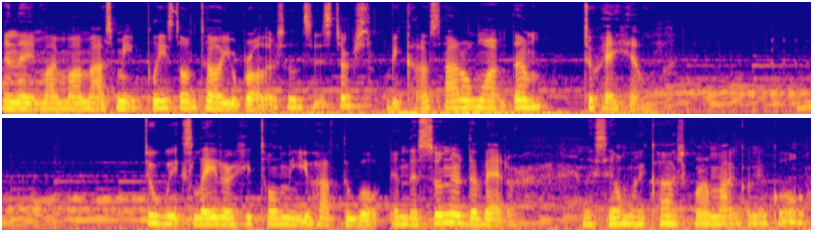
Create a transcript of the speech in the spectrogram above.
And then my mom asked me, please don't tell your brothers and sisters because I don't want them to hate him. Two weeks later, he told me, You have to go, and the sooner the better. And I said, Oh my gosh, where am I gonna go?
